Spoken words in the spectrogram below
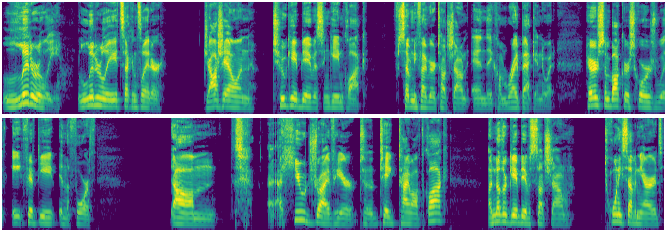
Literally, literally eight seconds later, Josh Allen to Gabe Davis in game clock, 75 yard touchdown, and they come right back into it. Harrison Butker scores with 8:58 in the fourth. Um, a huge drive here to take time off the clock. Another Gabe Davis touchdown, 27 yards.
